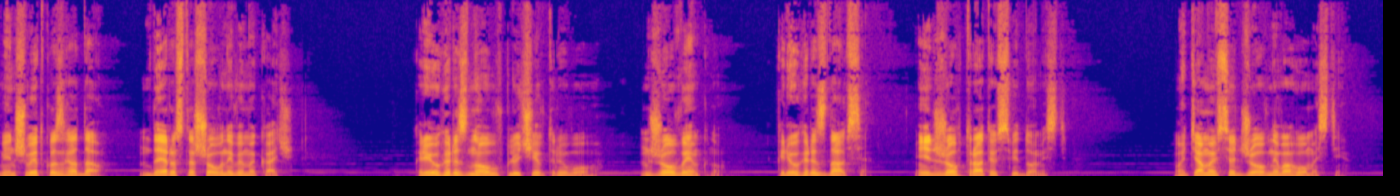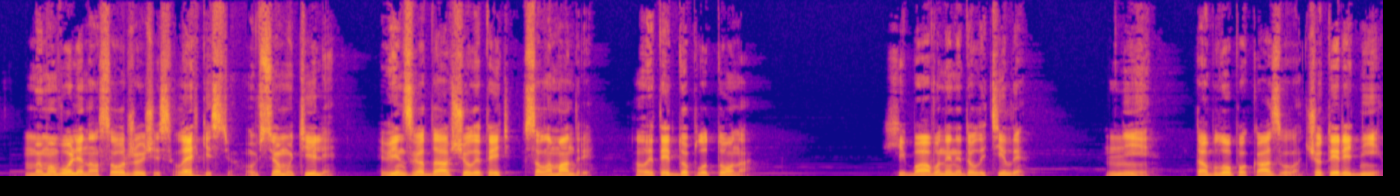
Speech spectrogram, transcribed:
він швидко згадав, де розташований вимикач. Крюгер знову включив тривогу. Джо вимкнув. Крюгер здався, і Джо втратив свідомість. Отямився Джо в невагомості. Мимоволі насолоджуючись легкістю у всьому тілі, він згадав, що летить в саламандрі, летить до Плутона. Хіба вони не долетіли? Ні. Табло показувало 4 дні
